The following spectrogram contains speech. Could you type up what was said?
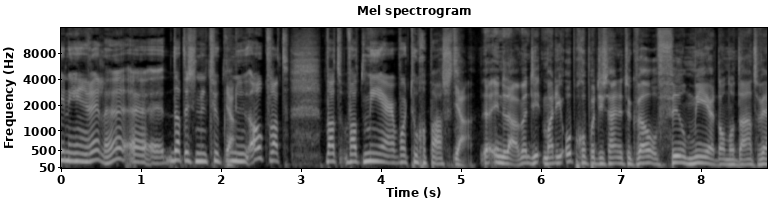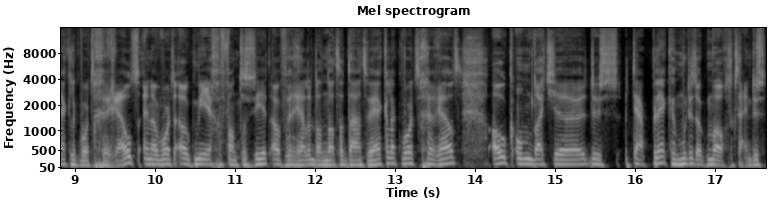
in rellen. Uh, dat is natuurlijk nu ook wat, wat, wat meer wordt toegepast. Ja, eh, inderdaad. Maar die, maar die oproepen die zijn natuurlijk wel veel meer dan er daadwerkelijk wordt gereld. En er wordt ook meer gefantaseerd over rellen dan dat er daadwerkelijk wordt gereld. Ook omdat je dus ter plekke moet het ook mogelijk zijn. Dus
